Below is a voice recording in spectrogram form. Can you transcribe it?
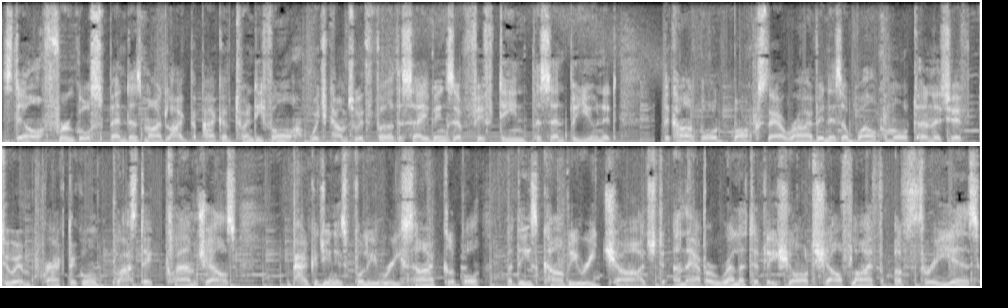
Still, frugal spenders might like the pack of 24, which comes with further savings of 15% per unit. The cardboard box they arrive in is a welcome alternative to impractical plastic clamshells. The packaging is fully recyclable, but these can't be recharged and they have a relatively short shelf life of 3 years.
